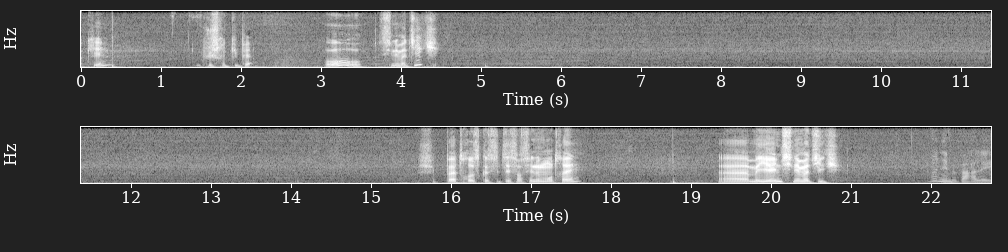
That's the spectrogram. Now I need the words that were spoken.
Ok. Je récupère. Oh, cinématique. Je sais pas trop ce que c'était censé nous montrer. Euh, mais il y a une cinématique. Venez me parler.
